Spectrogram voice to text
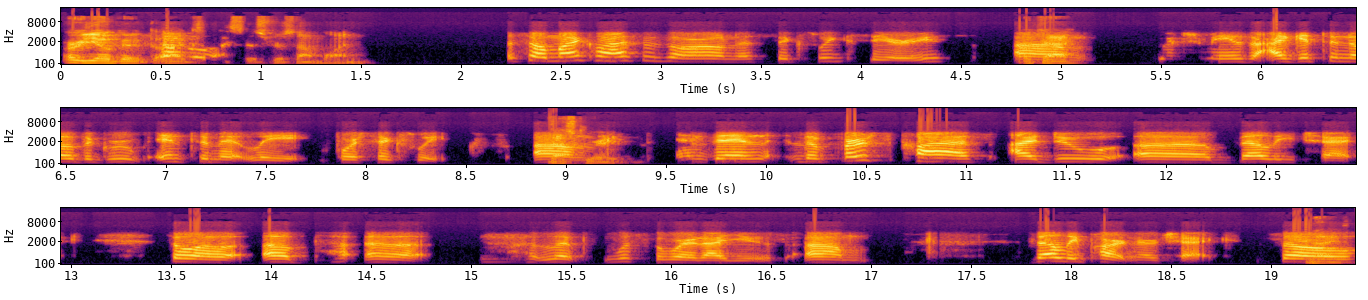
or yoga so, classes for someone? So my classes are on a six week series, okay. um, which means I get to know the group intimately for six weeks. Um, That's great. And then the first class, I do a belly check. So a, a, a what's the word I use? Um, belly partner check. So nice.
